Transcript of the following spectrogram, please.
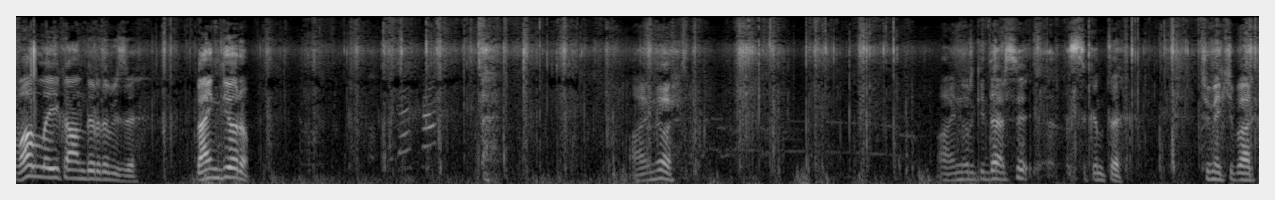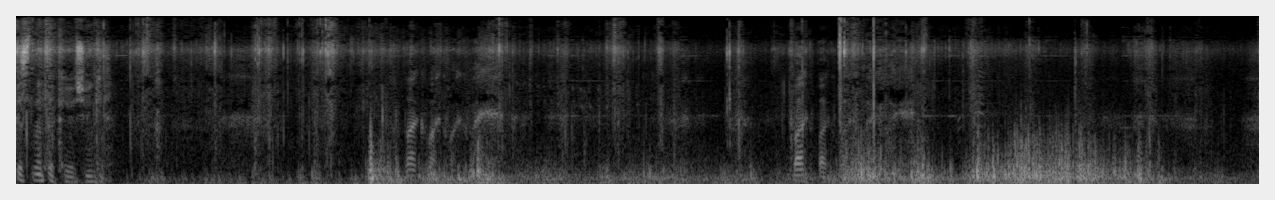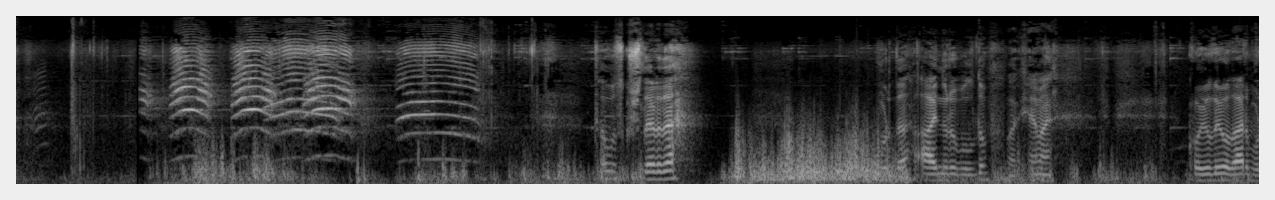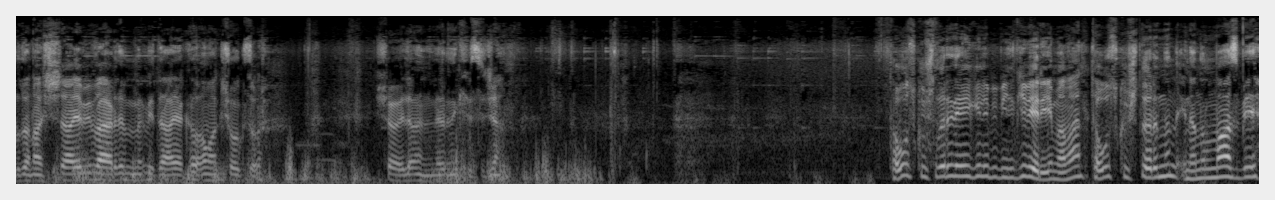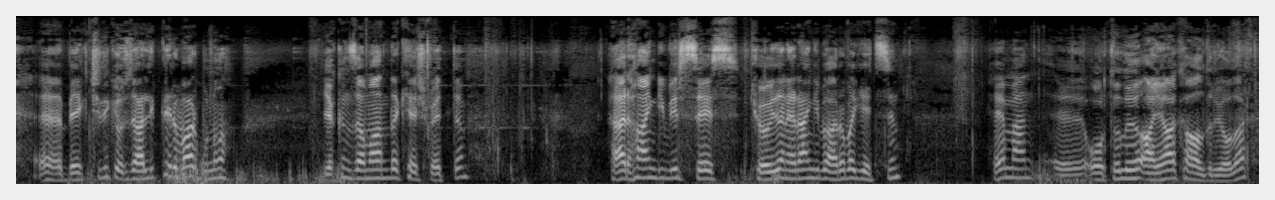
Vallahi kandırdı bizi. Ben gidiyorum. Aynur. Aynur giderse sıkıntı. Tüm ekibi arkasına takıyor çünkü. Bak bak bak bak. Bak bak bak bak. bak. Tavus kuşları da burada. Aynur'u buldum. Bak hemen koyuluyorlar. Buradan aşağıya bir verdim mi bir daha yakalamak çok zor. Şöyle önlerini keseceğim. Tavus kuşları ile ilgili bir bilgi vereyim hemen. Tavus kuşlarının inanılmaz bir e, bekçilik özellikleri var. Bunu yakın zamanda keşfettim. Herhangi bir ses, köyden herhangi bir araba geçsin. Hemen e, ortalığı ayağa kaldırıyorlar.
